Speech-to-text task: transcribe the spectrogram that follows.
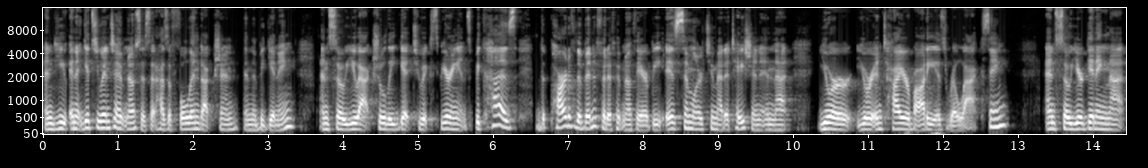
And you and it gets you into hypnosis. It has a full induction in the beginning. And so you actually get to experience because the part of the benefit of hypnotherapy is similar to meditation in that your your entire body is relaxing and so you're getting that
